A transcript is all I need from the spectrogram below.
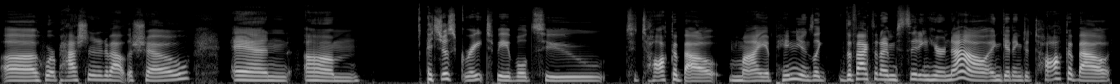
uh, who are passionate about the show, and um, it's just great to be able to to talk about my opinions like the fact that i'm sitting here now and getting to talk about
